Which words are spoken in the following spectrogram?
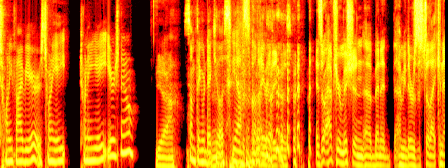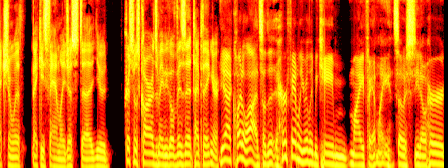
25 years, 28, 28 years now. Yeah. Something ridiculous. Yeah. something Something ridiculous. And so after your mission, uh, Bennett, I mean, there was still that connection with Becky's family. Just uh, you Christmas cards, maybe go visit type thing, or Yeah, quite a lot. So the, her family really became my family. So you know, her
